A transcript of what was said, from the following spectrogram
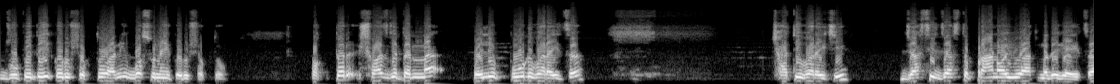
झोपेतही करू शकतो आणि बसूनही करू शकतो. फक्त श्वास घेताना पहिले पोट भरायचं छाती भरायची जास्तीत जास्त प्राणवायू आतमध्ये घ्यायचा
